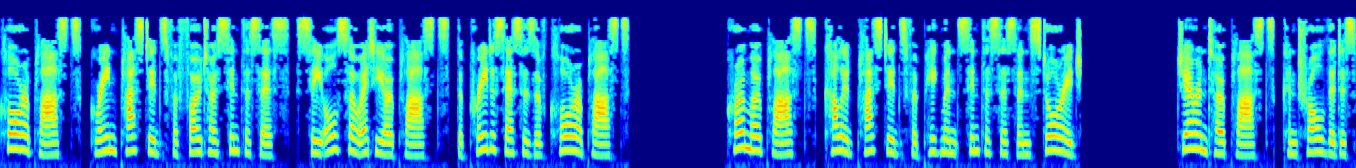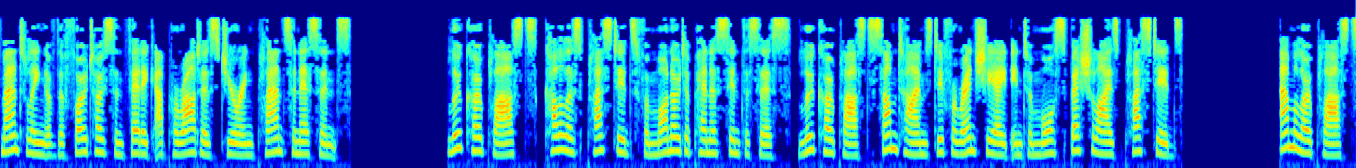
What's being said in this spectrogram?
Chloroplasts, green plastids for photosynthesis, see also etioplasts, the predecessors of chloroplasts Chromoplasts, colored plastids for pigment synthesis and storage Gerontoplasts, control the dismantling of the photosynthetic apparatus during plant senescence Leucoplasts, colorless plastids for monoterpene synthesis. Leucoplasts sometimes differentiate into more specialized plastids. Amyloplasts,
